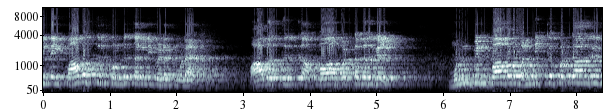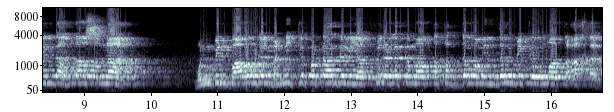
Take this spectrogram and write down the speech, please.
என்னை பாவத்தில் கொண்டு தள்ளிவிடக்கூடாது பாவத்திற்கு அப்பாற்பட்டவர்கள் முன்பின் பாவம் மன்னிக்கப்பட்டார்கள் என்று அல்லாஹ் சொன்னான். முன்பின் பாவங்கள் மன்னிக்கப்பட்டார்கள். யஃபிரலக்கமா தகத்தம மின் தம்பிக்க உமா தஅஹர்.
